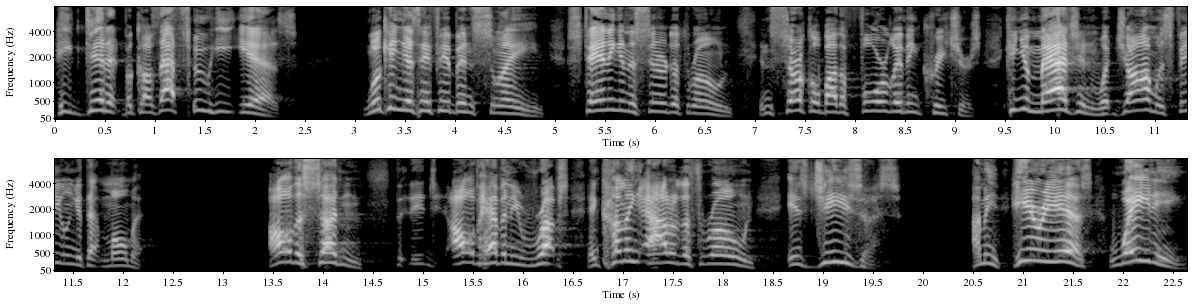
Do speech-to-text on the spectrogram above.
He did it because that's who He is looking as if he had been slain, standing in the center of the throne, encircled by the four living creatures. Can you imagine what John was feeling at that moment? All of a sudden, all of heaven erupts, and coming out of the throne is Jesus. I mean, here he is, waiting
